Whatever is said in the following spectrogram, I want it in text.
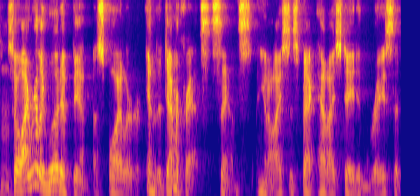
Hmm. So I really would have been a spoiler in the Democrats' sense. You know, I suspect had I stayed in the race that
